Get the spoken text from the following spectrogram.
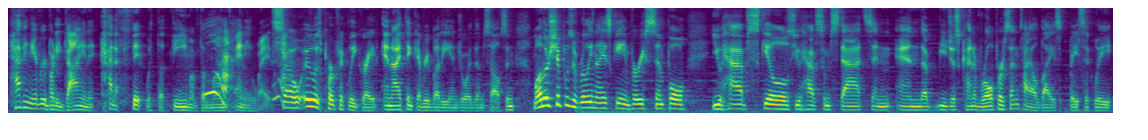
having everybody die in it kind of fit with the theme of the month Yeah. anyway. So it was perfectly great, and I think everybody enjoyed themselves. And Mothership was a really nice game, very simple. You have skills, you have some stats, and and the, you just kind of roll percentile dice basically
